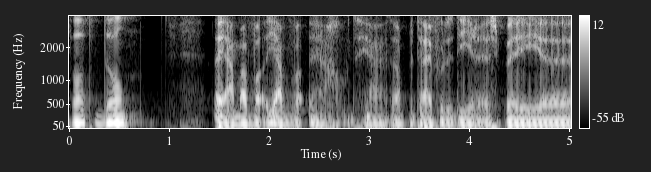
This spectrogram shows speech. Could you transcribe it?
wat dan? Nou ja, maar wa- ja, wa- ja goed. Ja, de Partij voor de Dieren, SP, eh,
